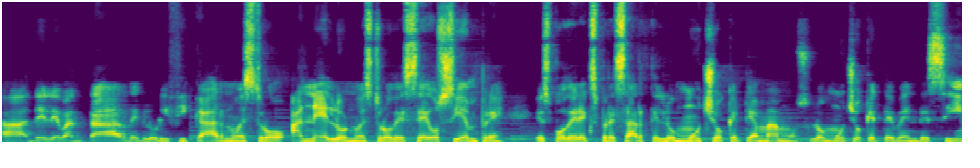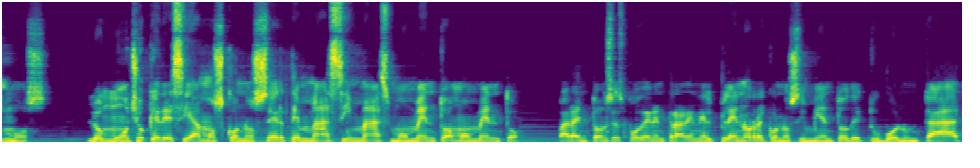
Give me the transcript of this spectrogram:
ah, de levantar, de glorificar. Nuestro anhelo, nuestro deseo siempre es poder expresarte lo mucho que te amamos, lo mucho que te bendecimos, lo mucho que deseamos conocerte más y más, momento a momento, para entonces poder entrar en el pleno reconocimiento de tu voluntad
